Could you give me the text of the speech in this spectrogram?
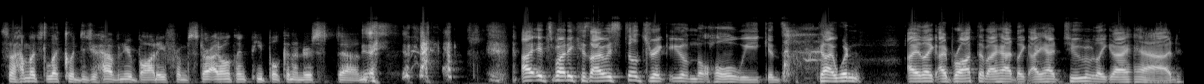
So how much liquid did you have in your body from start? I don't think people can understand. I, it's funny because I was still drinking them the whole week, and I wouldn't. I like I brought them. I had like I had two like I had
